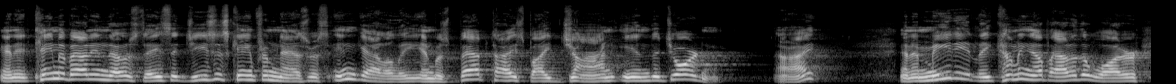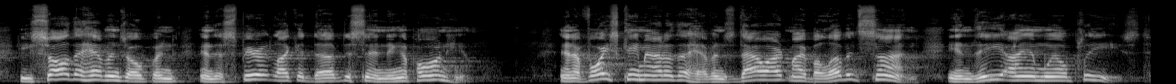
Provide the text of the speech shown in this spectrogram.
And it came about in those days that Jesus came from Nazareth in Galilee and was baptized by John in the Jordan. All right? And immediately coming up out of the water, he saw the heavens opened and the Spirit like a dove descending upon him. And a voice came out of the heavens Thou art my beloved Son, in thee I am well pleased.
